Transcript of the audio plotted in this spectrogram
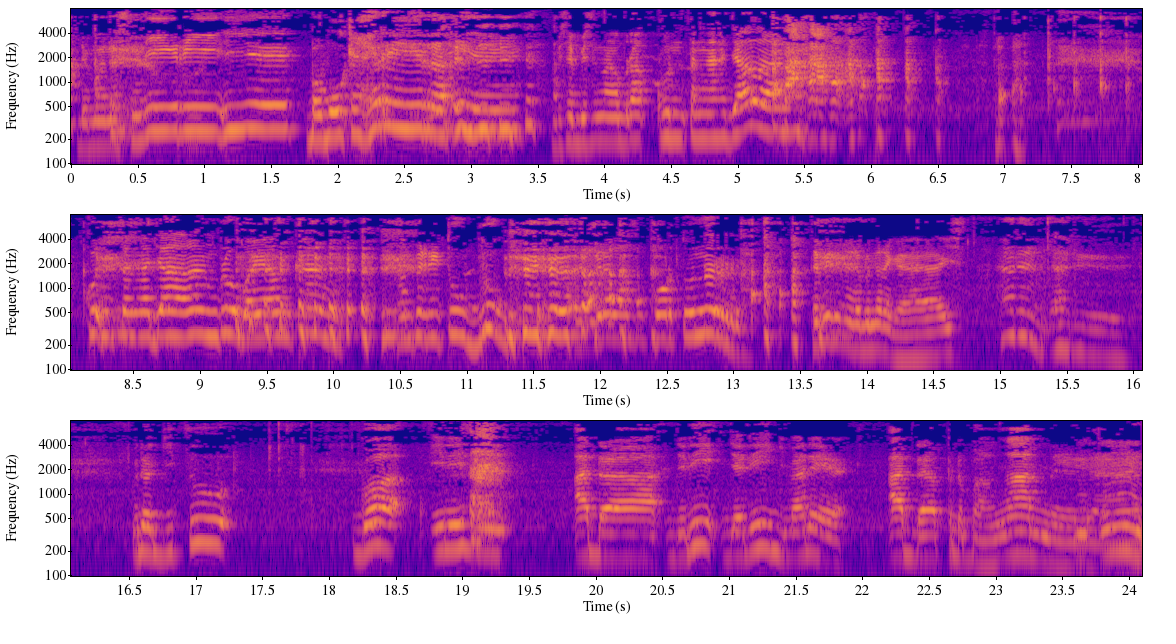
Di mana sendiri. Iya, bobo carrier anjing. Bisa-bisa nabrak kun tengah jalan. tengah jalan bro, bayangkan. Hampir ditubruk. Kira lampu Fortuner. Tapi tidak benar guys. Aduh, aduh. Udah gitu gua ini sih ada jadi jadi gimana ya? Ada penerbangan ya. kan? Mm-mm.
